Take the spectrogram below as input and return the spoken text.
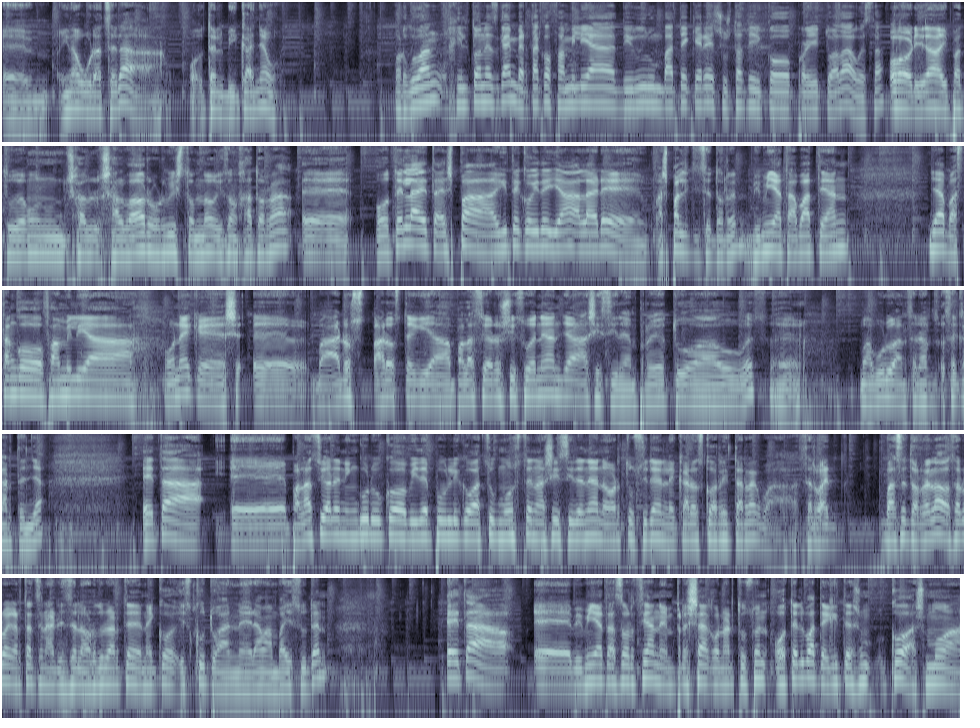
eh, inauguratzera hotel bikain hau. Orduan, Hilton ez gain bertako familia didurun batek ere sustatiko proiektua da, hau ez da? Hori da, aipatu dugun Sal Salvador Urbistondo gizon jatorra. E, hotela eta espa egiteko ideia ala ere aspaliti zetorren. 2000 batean, ja, bastango familia honek e, e, ba, aroz, aroztegia palazio erosi zuenean, ja, hasi ziren proiektu hau, ez? E, ba, buruan zekarten ja. Eta e, palazioaren inguruko bide publiko batzuk mozten hasi zirenean hortu ziren lekarozko herritarrak ba, zerbait bazetorrela o zerbait gertatzen ari zela ordura arte nahiko izkutuan eraman bai zuten. Eta e, 2008an enpresak onartu zuen hotel bat egiteko asmoa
